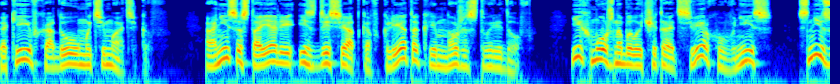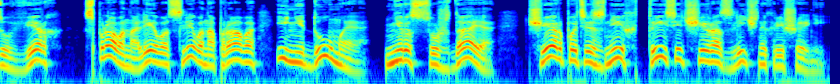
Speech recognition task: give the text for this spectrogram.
какие в ходу у математиков. Они состояли из десятков клеток и множества рядов. Их можно было читать сверху вниз, снизу вверх, справа налево, слева направо и, не думая, не рассуждая, черпать из них тысячи различных решений,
